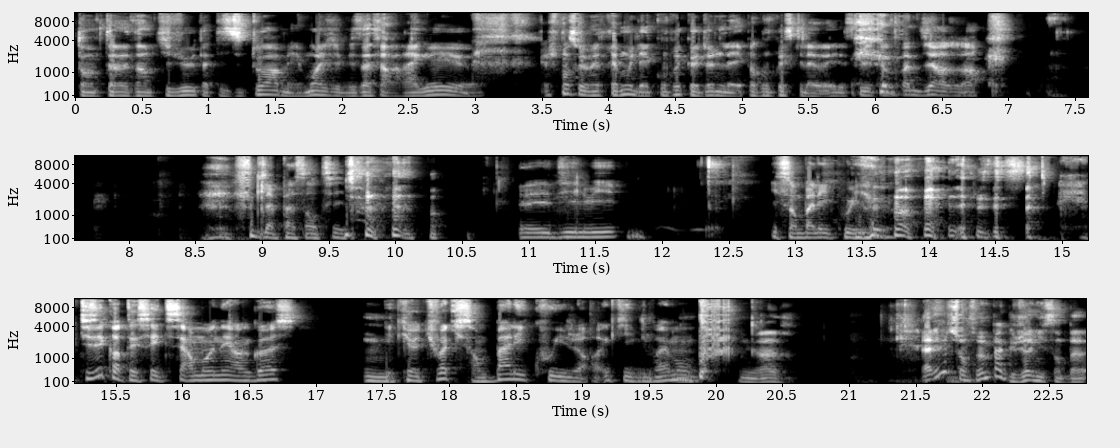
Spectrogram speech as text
t'as un petit vieux, t'as tes histoires, mais moi j'ai mes affaires à régler. euh. Je pense que Maître Raymond, il avait compris que John n'avait pas compris ce qu'il avait, ce qu'il était en train de dire genre. Tu l'as pas senti. Et dis-lui, il s'en bat les couilles. Tu sais, quand t'essayes de sermonner un gosse Mm. et que tu vois qu'il s'en bat les couilles, genre, et qu'il dit vraiment. Grave. À la je pense même pas que John, il s'en bat-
